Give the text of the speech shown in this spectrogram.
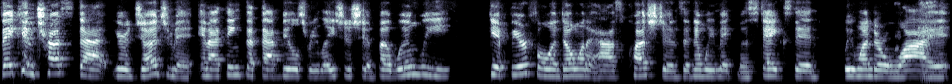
they can trust that your judgment. And I think that that builds relationship. But when we get fearful and don't want to ask questions and then we make mistakes, then we wonder why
